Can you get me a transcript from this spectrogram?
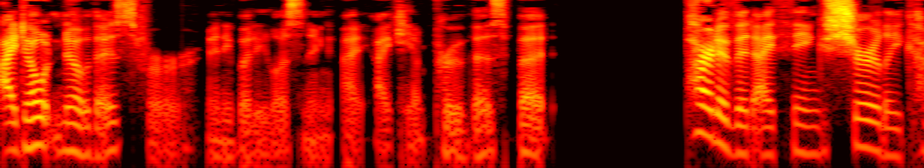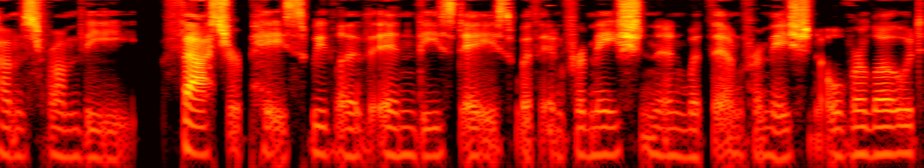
I don't know this for anybody listening. I, I can't prove this, but part of it, I think, surely comes from the faster pace we live in these days with information and with the information overload.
